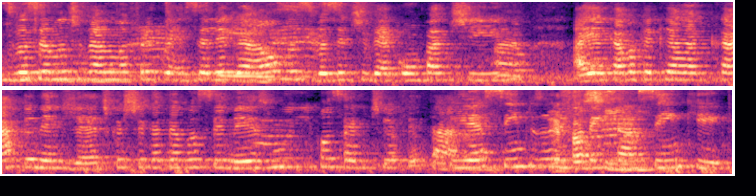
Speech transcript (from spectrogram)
se você não tiver numa frequência legal, Isso. mas se você tiver compatível, Ah. Aí acaba que aquela carga energética chega até você mesmo e consegue te afetar. E é simples a É gente facinho. pensar assim que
